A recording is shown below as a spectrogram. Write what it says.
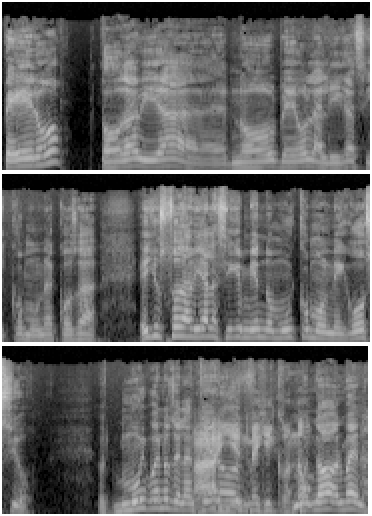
Pero todavía eh, no veo la liga así como una cosa. Ellos todavía la siguen viendo muy como negocio. Muy buenos delanteros. Ay, en México, ¿no? No, bueno,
